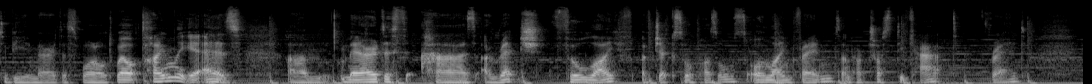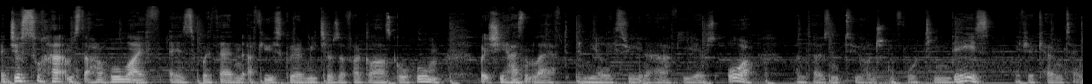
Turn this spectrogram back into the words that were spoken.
to be in Meredith's world. Well, timely it is. Um, Meredith has a rich, full life of jigsaw puzzles, online friends, and her trusty cat, Fred. It just so happens that her whole life is within a few square metres of her Glasgow home, which she hasn't left in nearly three and a half years, or 1,214 days if you're counting.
